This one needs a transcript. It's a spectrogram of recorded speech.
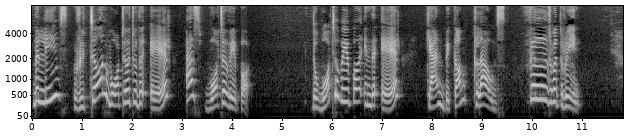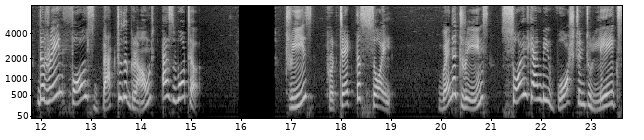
The leaves return water to the air as water vapor. The water vapor in the air can become clouds filled with rain. The rain falls back to the ground as water. Trees protect the soil. When it rains, soil can be washed into lakes,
